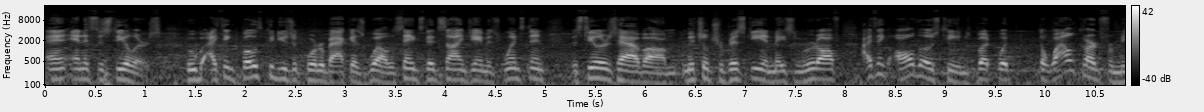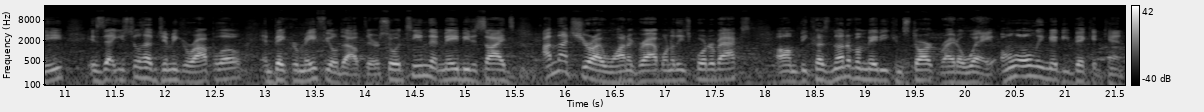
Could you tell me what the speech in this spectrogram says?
and, and it's the Steelers who I think both could use a quarterback as well. The Saints did sign Jameis Winston. The Steelers have um, Mitchell Trubisky and Mason Rudolph. I think all those teams. But what the wild card for me is that you still have Jimmy Garoppolo and Baker Mayfield out there. So a team that maybe decides, I'm not sure I want to grab one of these quarterbacks um, because none of them maybe can start right away. Only maybe Pickett can.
